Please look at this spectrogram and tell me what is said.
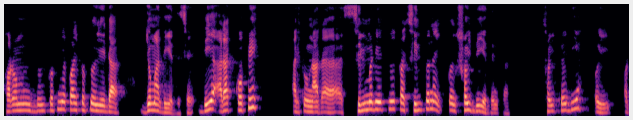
ফর্ম দুই কপি না কয় কপি ওই এটা জমা দিয়ে দিছে। দিয়ে আর এক কপি আর কি ওনার সিল মারিয়ে সিল তো নাই কই সই দিয়ে দেন তার। সই দিয়ে ওই ওর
